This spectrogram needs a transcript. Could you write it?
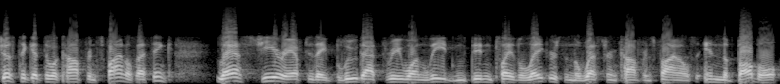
just to get to a conference finals. I think last year after they blew that 3-1 lead and didn't play the Lakers in the Western Conference Finals in the bubble,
